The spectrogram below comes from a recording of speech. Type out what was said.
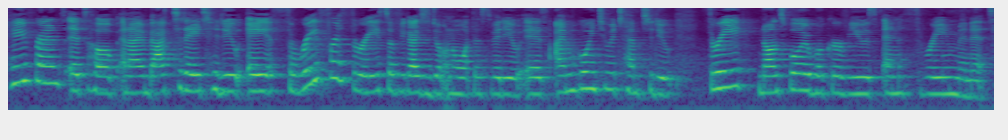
Hey friends, it's Hope and I'm back today to do a three for three. So if you guys don't know what this video is, I'm going to attempt to do three non-spoiler book reviews in three minutes.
